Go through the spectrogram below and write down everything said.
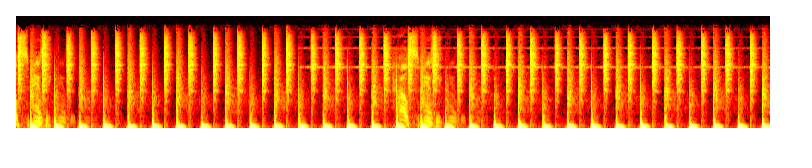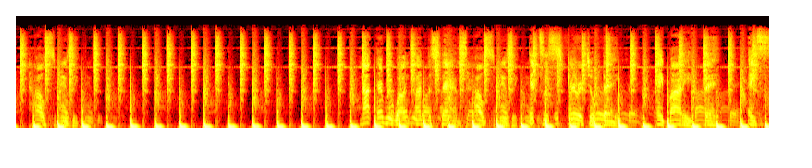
House music. House music. House music. Not everyone understands house music. It's a spiritual thing, a body thing,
